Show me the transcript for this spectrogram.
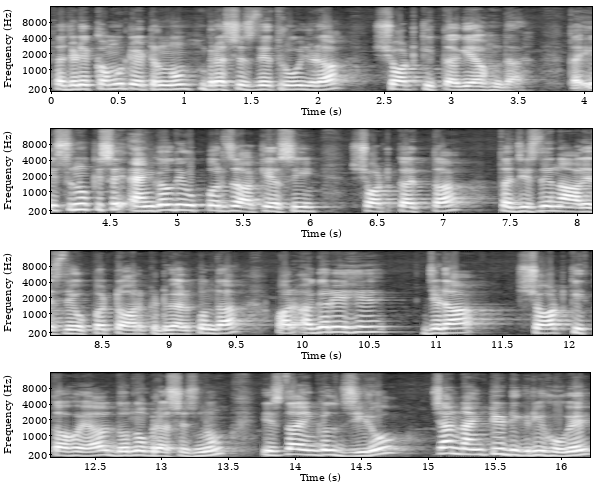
ਤਾਂ ਜਿਹੜੇ ਕਮੂਟੇਟਰ ਨੂੰ ਬ੍ਰਸ਼ਸ ਦੇ ਥਰੂ ਜਿਹੜਾ ਸ਼ਾਰਟ ਕੀਤਾ ਗਿਆ ਹੁੰਦਾ ਤਾਂ ਇਸ ਨੂੰ ਕਿਸੇ ਐਂਗਲ ਦੇ ਉੱਪਰ ਜਾ ਕੇ ਅਸੀਂ ਸ਼ਾਰਟ ਕਰਤਾ ਤਾਂ ਜਿਸ ਦੇ ਨਾਲ ਇਸ ਦੇ ਉੱਪਰ ਟਾਰਕ ਡਿਵੈਲਪ ਹੁੰਦਾ ਔਰ ਅਗਰ ਇਹ ਜਿਹੜਾ ਸ਼ਾਰਟ ਕੀਤਾ ਹੋਇਆ ਦੋਨੋਂ ਬ੍ਰਸ਼ਸ ਨੂੰ ਇਸ ਦਾ ਐਂਗਲ 0 ਜਾਂ 90 ਡਿਗਰੀ ਹੋਵੇ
